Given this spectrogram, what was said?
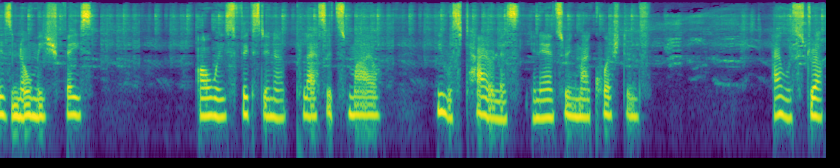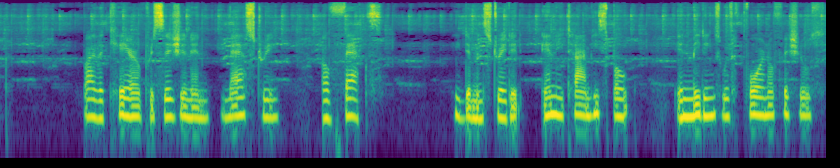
his gnomish face always fixed in a placid smile. He was tireless in answering my questions. I was struck by the care, precision, and mastery of facts he demonstrated any time he spoke in meetings with foreign officials.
